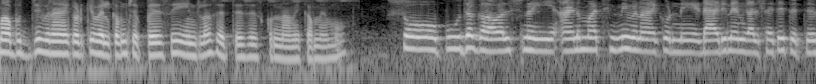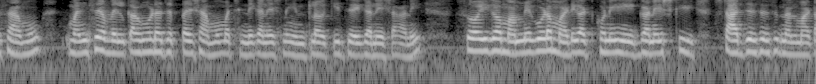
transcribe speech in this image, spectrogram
మా బుజ్జి వినాయకుడికి వెల్కమ్ చెప్పేసి ఇంట్లో సెట్ చేసేసుకున్నాం ఇక మేము. సో పూజ కావాల్సినవి అండ్ మా చిన్ని వినాయకుడిని డాడీ నేను కలిసి అయితే తెచ్చేసాము. మంచిగా వెల్కమ్ కూడా చెప్పేసాము మా చిన్ని గణేష్ని ఇంట్లోకి జై గణేష అని. సో ఇక మమ్మీ కూడా మడి కట్టుకొని గణేష్కి స్టార్ట్ చేసేసింది అనమాట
